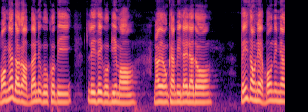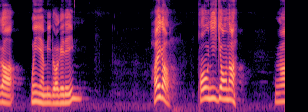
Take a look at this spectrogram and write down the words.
မောင်မြတ်သားကပန်းနုကိုခုတ်ပြီးလှေစိတ်ကိုပြေးမောင်နောက်ရောင်ခံပြီးလိုက်လာတော့သိန်းဆောင်နဲ့အပေါင်းအသင်းများကဝင်းရံပြီးသွားခဲ့တယ်။ဟိုက်ကောင်ဖုန်ကြီးကြောင်းသားငါ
